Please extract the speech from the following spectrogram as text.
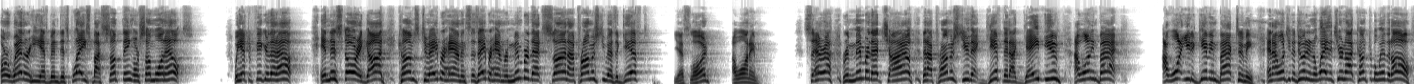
or whether he has been displaced by something or someone else. We have to figure that out. In this story, God comes to Abraham and says, Abraham, remember that son I promised you as a gift? Yes, Lord. I want him. Sarah, remember that child that I promised you, that gift that I gave you? I want him back. I want you to give him back to me. And I want you to do it in a way that you're not comfortable with at all.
